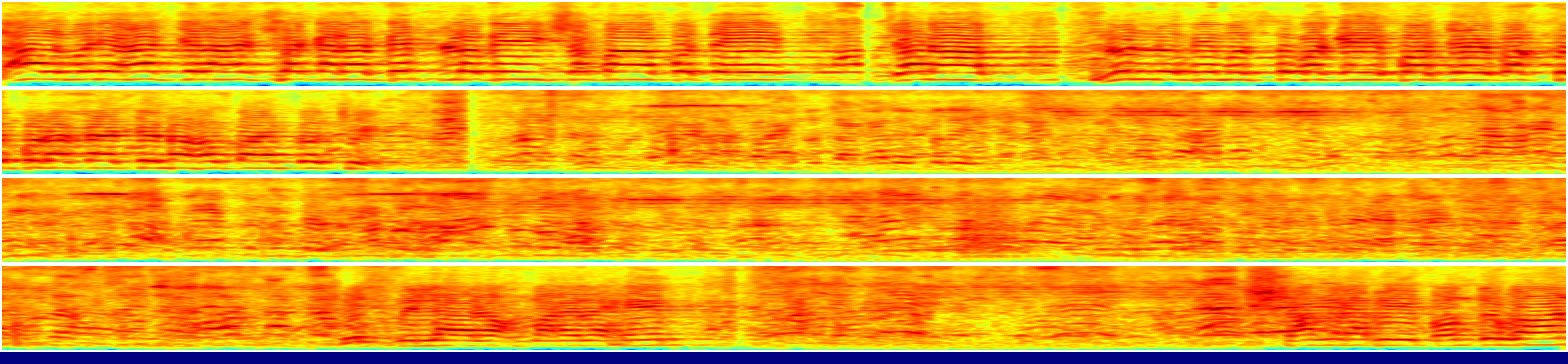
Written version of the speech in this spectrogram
লালমনিহাট জেলার শাখার বিপ্লবী সভাপতি জনাব নুন্নবী মুস্তফাকে এই পর্যায়ে বক্তব্য রাখার জন্য আহ্বান করছি। বিসমিল্লাহ রহমান রাহিম। সংগ্রামী বন্ধুগণ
